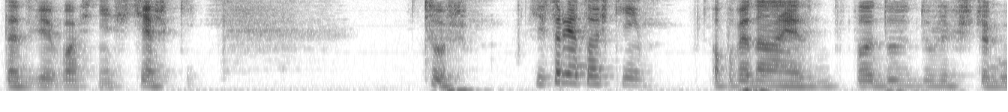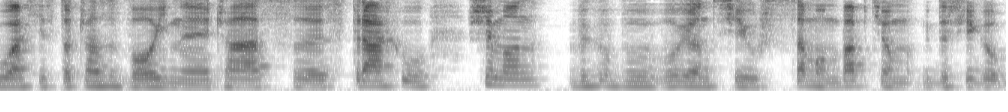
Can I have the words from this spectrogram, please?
te dwie właśnie ścieżki. Cóż, historia Tośki opowiadana jest w du dużych szczegółach. Jest to czas wojny, czas e, strachu. Szymon, wychowując się już z samą babcią, gdyż jego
